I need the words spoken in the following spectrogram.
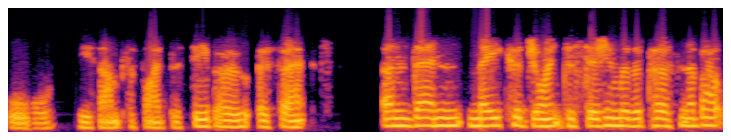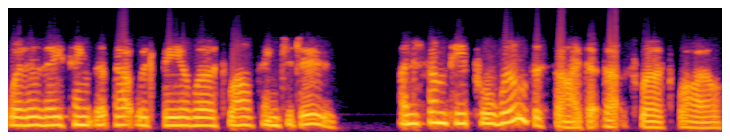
or these amplified placebo effects, and then make a joint decision with a person about whether they think that that would be a worthwhile thing to do. And some people will decide that that's worthwhile.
